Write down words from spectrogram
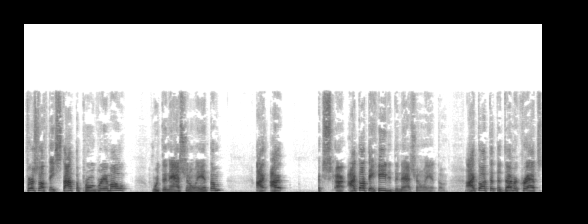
First off, they stopped the program out with the national anthem. I, I, I thought they hated the national anthem. I thought that the Democrats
